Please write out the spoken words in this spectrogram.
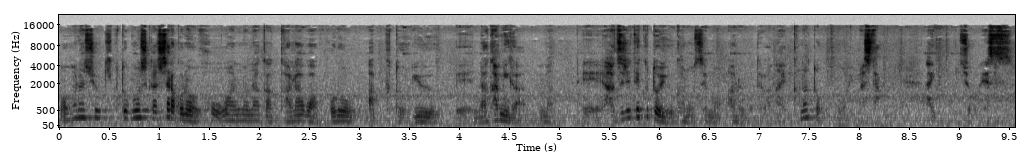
お話を聞くともしかしたらこの法案の中からはフォローアップという、え、中身が、まあえ、外れていくという可能性もあるのではないかなと思いました。はい、以上です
